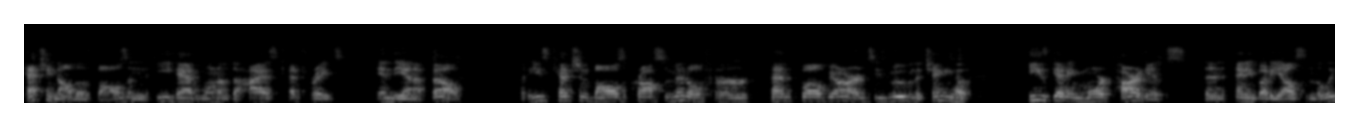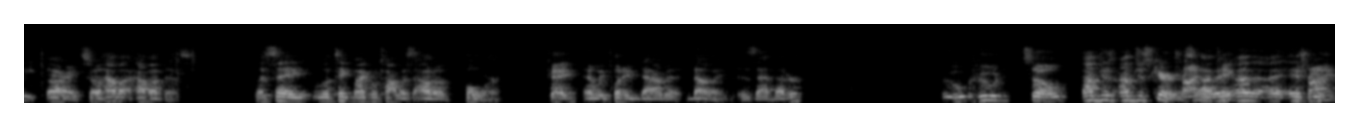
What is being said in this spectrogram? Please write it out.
catching all those balls, and he had one of the highest catch rates in the NFL. But he's catching balls across the middle for 10, 12 yards. He's moving the chains. No. He's getting more targets than anybody else in the league. All right, so how about how about this? Let's say we'll take Michael Thomas out of four, Okay, and we put him down at nine. Is that better? Who, who so I'm just I'm just curious. Trying to I take- I, I, trying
